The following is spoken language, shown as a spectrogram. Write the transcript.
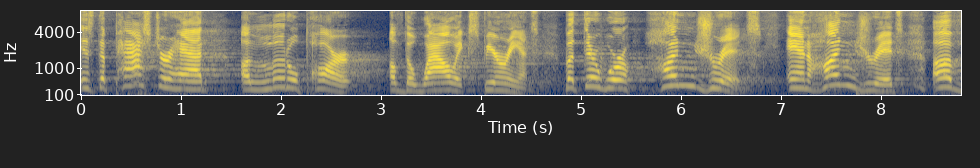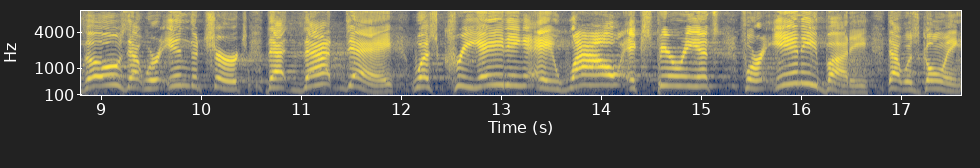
is the pastor had a little part of the wow experience, but there were hundreds and hundreds of those that were in the church that that day was creating a wow experience for anybody that was going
